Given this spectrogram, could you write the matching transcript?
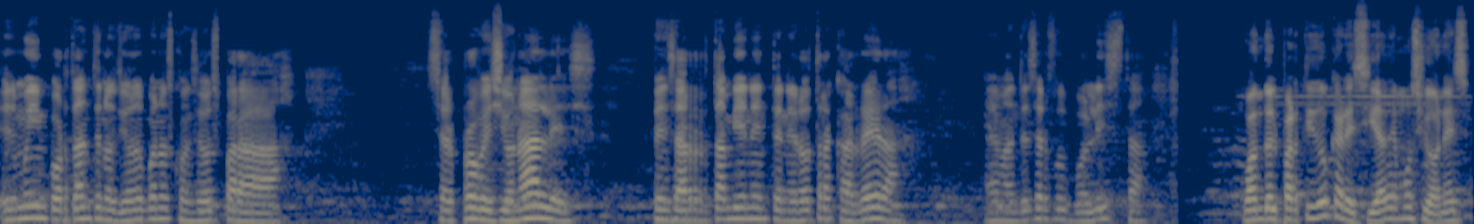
Es muy importante, nos dio unos buenos consejos para ser profesionales, pensar también en tener otra carrera, además de ser futbolista. Cuando el partido carecía de emociones,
